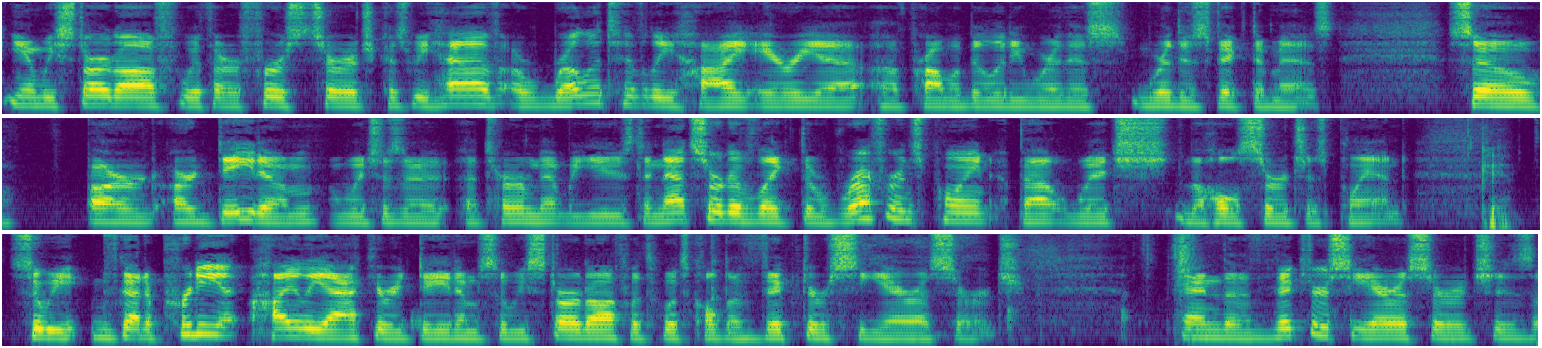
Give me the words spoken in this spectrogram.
you know we start off with our first search because we have a relatively high area of probability where this where this victim is. So our our datum which is a, a term that we used and that's sort of like the reference point about which the whole search is planned. Okay. so we, we've got a pretty highly accurate datum. So we start off with what's called a victor sierra search. And the victor sierra search is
